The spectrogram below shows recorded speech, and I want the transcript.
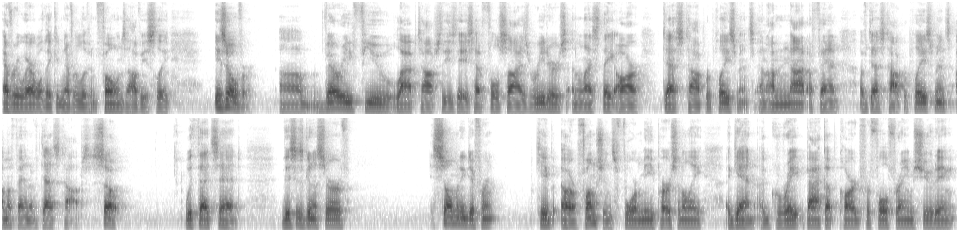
everywhere, well, they could never live in phones, obviously, is over. Um, very few laptops these days have full size readers unless they are desktop replacements. And I'm not a fan of desktop replacements, I'm a fan of desktops. So, with that said, this is going to serve so many different or functions for me personally. Again, a great backup card for full frame shooting,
